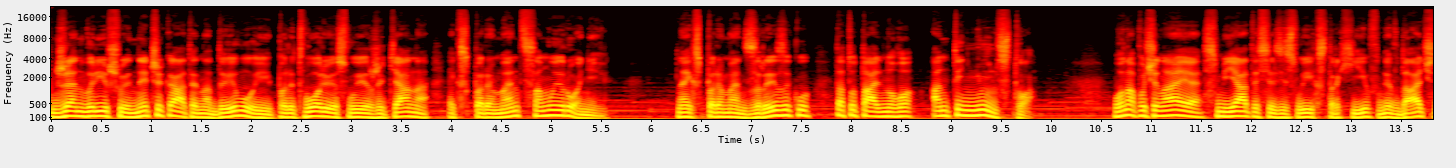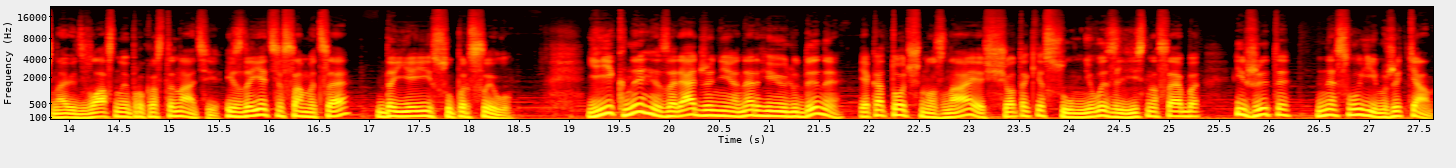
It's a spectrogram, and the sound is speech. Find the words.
Джен вирішує не чекати на диву і перетворює своє життя на експеримент самоіронії, на експеримент з ризику та тотального антинюнства. Вона починає сміятися зі своїх страхів, невдач, навіть з власної прокрастинації. І здається, саме це дає їй суперсилу. Її книги заряджені енергією людини, яка точно знає, що таке сумніви, злість на себе і жити не своїм життям,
